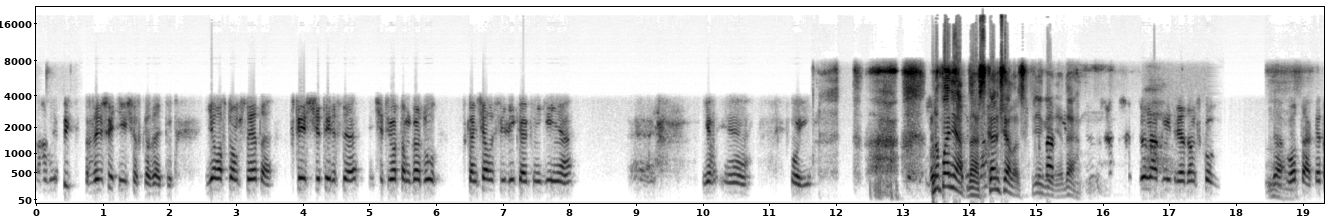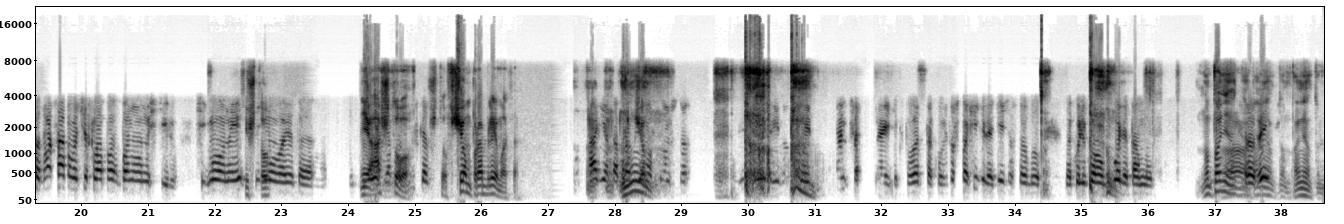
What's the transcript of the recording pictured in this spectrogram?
Разрешите, разрешите еще сказать тут. Дело в том, что это в 1404 году скончалась великая княгиня э, э, ой. Ну, понятно, скончалась княгиня, да. Жена Дмитрия Донского. Да, вот так. Это 20 числа по, по новому стилю. 7 ноября. И что? это... Не, а что? что? В чем проблема-то? А нет, а проблема в том, что Дмитрий Донской знаете, кто это такой? Это спаситель Отечества был на Куликовом поле, там ну, понятно, а, понятно, понятно.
